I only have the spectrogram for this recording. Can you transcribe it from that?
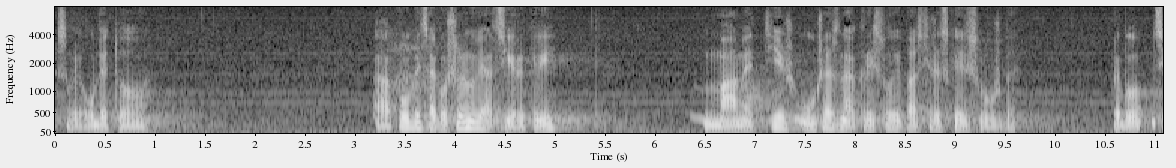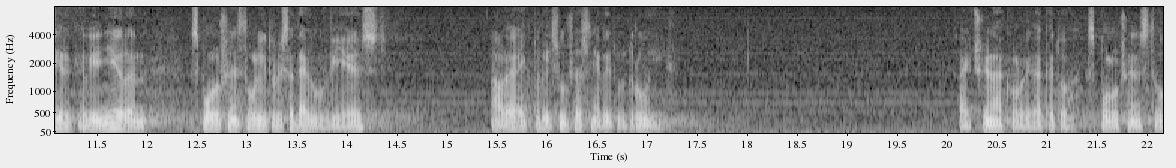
svojou obetou. A vôbec ako členovia církvy máme tiež účasť na Kristovej pastierskej službe. Lebo církev je nie len spoločenstvo ľudí, ktorí sa dajú viesť, ale aj ktorí súčasne vedú druhých. Aj Čenákolo je takéto spoločenstvo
